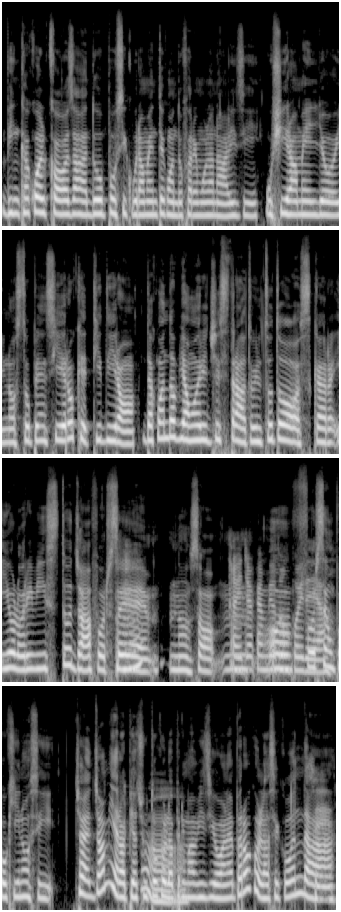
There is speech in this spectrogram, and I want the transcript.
vinca qualcosa, dopo sicuramente quando faremo l'analisi uscirà meglio il nostro pensiero che ti dirò, da quando abbiamo registrato il Toto Oscar io l'ho rivisto già forse, non so, Mhm. Hai già mm, cambiato un po' idea. Forse un pochino sì. Cioè già mi era piaciuto con la Ah. prima visione, però con la seconda Sì.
